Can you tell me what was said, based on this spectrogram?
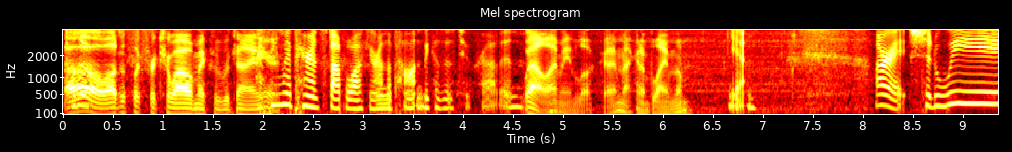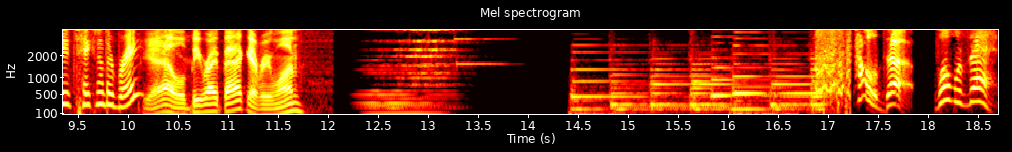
Although- Oh, I'll just look for Chihuahua mixes with giant I ears. think my parents stopped walking around the pond because it was too crowded. well, I mean, look, I'm not going to blame them. Yeah. All right. Should we take another break? Yeah, we'll be right back, everyone. Hold up. What was that?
